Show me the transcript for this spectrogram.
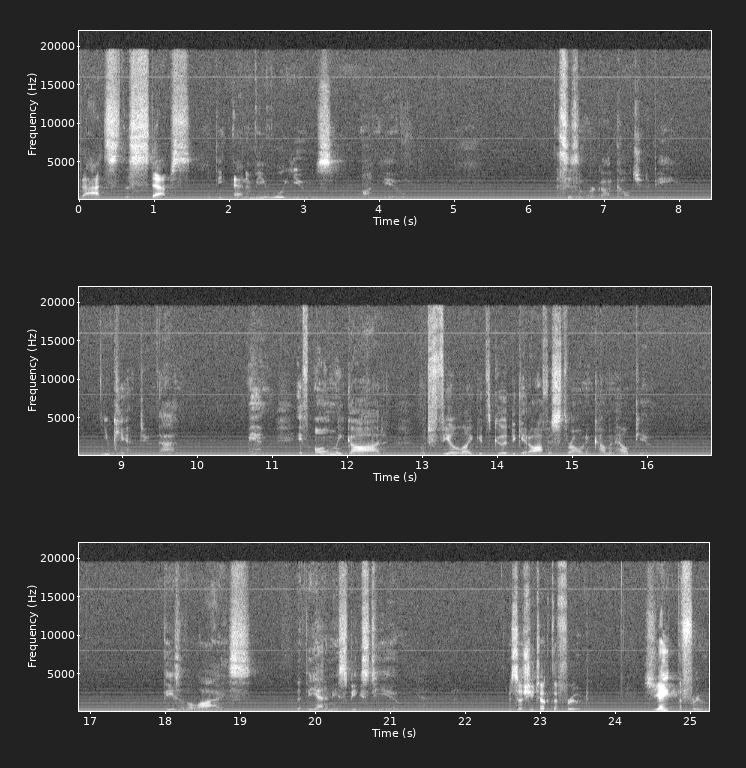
that's the steps God would feel like it's good to get off his throne and come and help you. These are the lies that the enemy speaks to you. And so she took the fruit. She ate the fruit.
